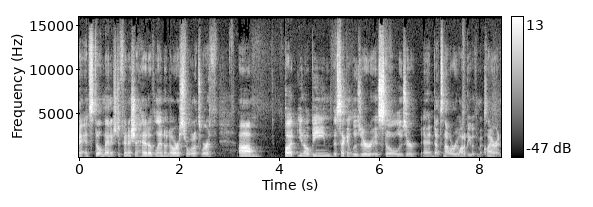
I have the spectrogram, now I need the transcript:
and, still managed to finish ahead of Lando Norris for what it's worth. Um, but you know, being the second loser is still a loser, and that's not where we want to be with McLaren.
